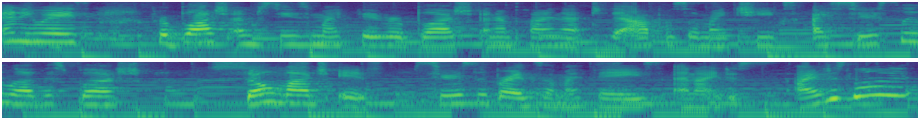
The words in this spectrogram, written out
anyways, for blush, I'm just using my favorite blush and applying that to the apples of my cheeks. I seriously love this blush so much. It seriously brightens up my face, and I just, I just love it.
